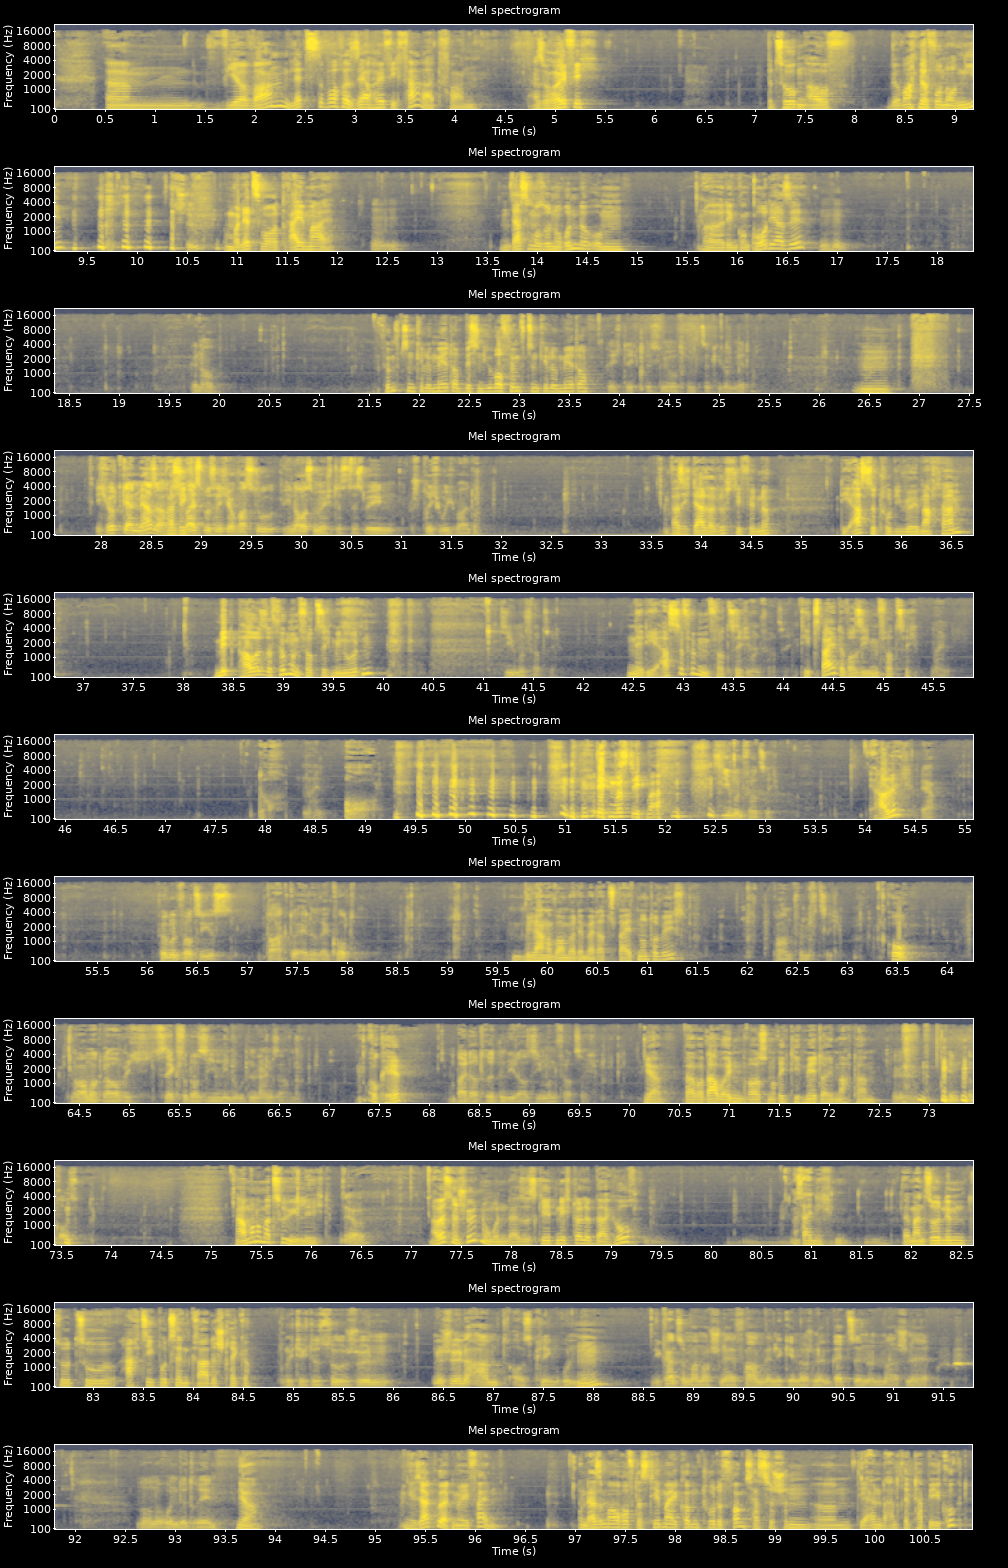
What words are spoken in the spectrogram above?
Ähm, wir waren letzte Woche sehr häufig Fahrradfahren. Also häufig bezogen auf, wir waren davor noch nie. Stimmt. Und wir letzte Woche dreimal. Und das immer so eine Runde um äh, den Concordia-See. Genau. 15 Kilometer, bisschen über 15 Kilometer. Richtig, bisschen über 15 Kilometer. Ich würde gern mehr sagen. Ich, ich- weiß bloß nicht, auf was du hinaus möchtest. Deswegen sprich ruhig weiter. Was ich da sehr lustig finde, die erste Tour, die wir gemacht haben, mit Pause 45 Minuten. 47. Ne, die erste 45. 47. Die zweite war 47. Nein. Doch. Nein. Oh. Musste ich machen. 47. Ehrlich? Ja. 45 ist der aktuelle Rekord. Wie lange waren wir denn bei der zweiten unterwegs? Paar 50. Oh, Da waren wir, glaube ich, sechs oder sieben Minuten langsam. okay. Und bei der dritten wieder 47. Ja, weil wir da aber hinten raus noch richtig Meter gemacht haben. Mhm. Hinten raus. Haben wir nochmal zugelegt. Ja. Aber es ist eine schöne Runde. Also es geht nicht dolle berghoch. Ist eigentlich, wenn man so nimmt, so zu 80 Prozent gerade Strecke. Richtig, das ist so schön, eine schöne Abendausklingrunde. Die kannst du mal noch schnell fahren, wenn die Kinder schon im Bett sind und mal schnell noch eine Runde drehen. Ja. Ja, sehr cool, hat mir gefallen. Und da sind wir auch auf das Thema gekommen, Tour de France. Hast du schon ähm, die ein oder andere Etappe geguckt?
